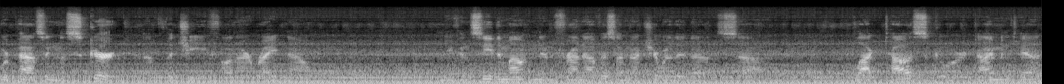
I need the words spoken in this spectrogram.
We're passing the skirt the Chief on our right now. You can see the mountain in front of us. I'm not sure whether that's uh, Black Tusk or Diamond Head,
